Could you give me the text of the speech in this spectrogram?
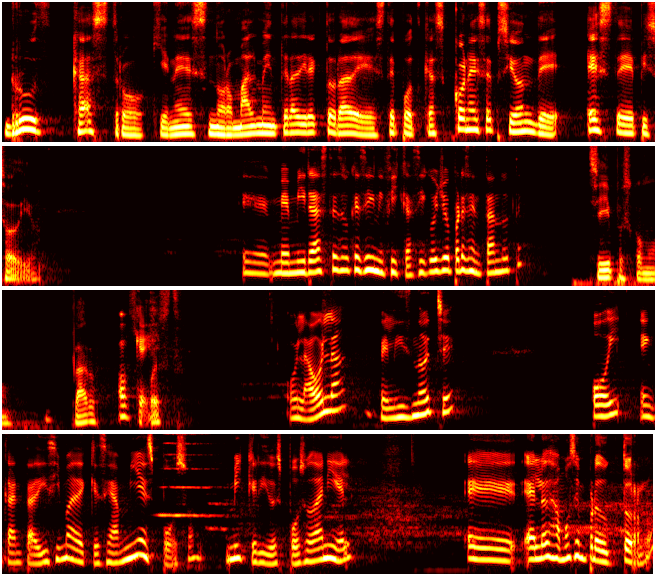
Ruth Castro, quien es normalmente la directora de este podcast, con excepción de este episodio. Eh, ¿Me miraste eso qué significa? ¿Sigo yo presentándote? Sí, pues como, claro, por Ok. supuesto. Hola, hola, feliz noche. Hoy encantadísima de que sea mi esposo, mi querido esposo Daniel. Eh, él lo dejamos en productor, ¿no?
